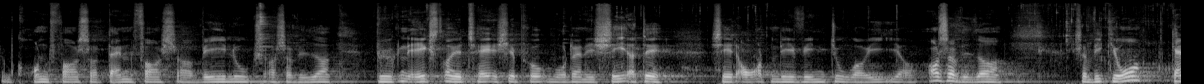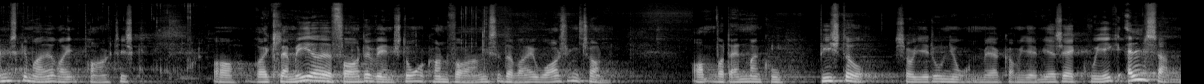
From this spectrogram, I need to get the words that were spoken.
som Grundfos og Danfoss og Velux og så videre. Bygge en ekstra etage på, modernisere det, sætte ordentlige vinduer i og, og så videre. Så vi gjorde ganske meget rent praktisk og reklamerede for det ved en stor konference, der var i Washington, om hvordan man kunne bistå Sovjetunionen med at komme hjem. Jeg sagde, kunne I ikke alle sammen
